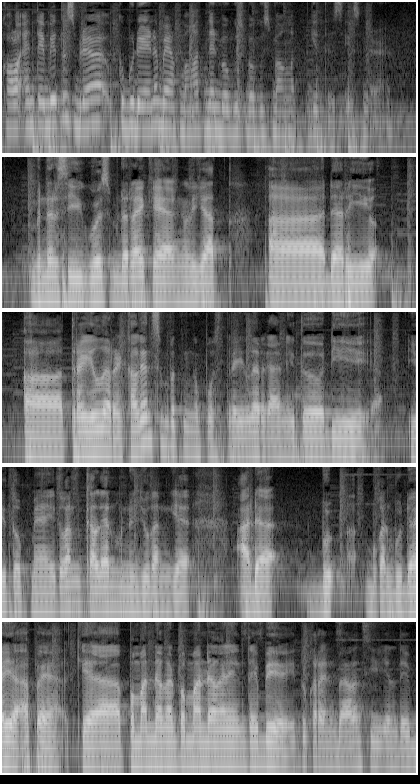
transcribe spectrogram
Kalau NTB tuh sebenarnya kebudayaannya banyak banget dan bagus-bagus banget gitu sih sebenarnya. Bener sih, gue sebenarnya kayak ngelihat eh, dari eh, trailer. ya. Kalian sempet ngepost trailer kan itu di YouTube-nya. Itu kan kalian menunjukkan kayak ada bu- bukan budaya apa ya? Kayak pemandangan-pemandangan NTB ya itu keren banget sih NTB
